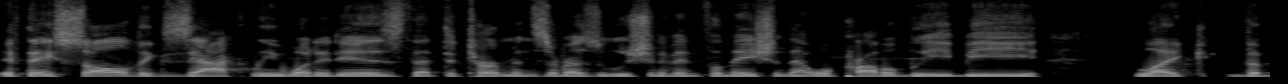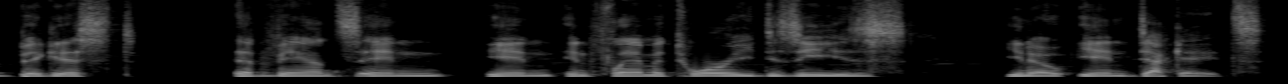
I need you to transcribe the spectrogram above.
if they solve exactly what it is that determines the resolution of inflammation, that will probably be like the biggest advance in in inflammatory disease, you know, in decades.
